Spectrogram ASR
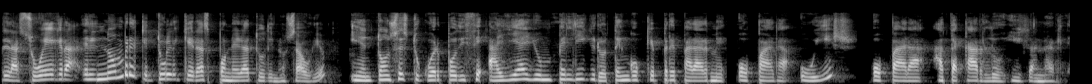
la suegra, el nombre que tú le quieras poner a tu dinosaurio. Y entonces tu cuerpo dice, ahí hay un peligro, tengo que prepararme o para huir o para atacarlo y ganarle.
